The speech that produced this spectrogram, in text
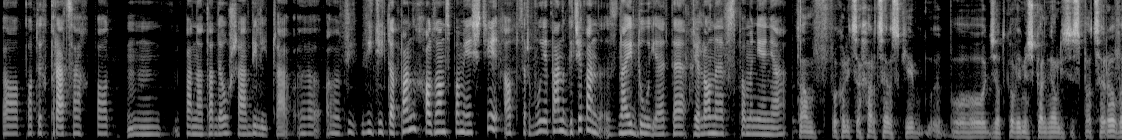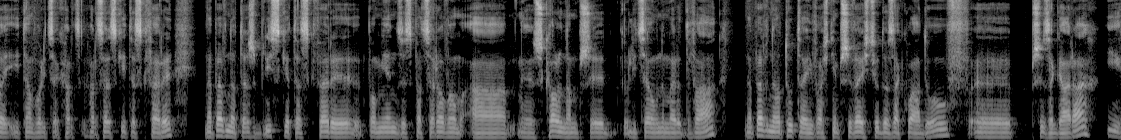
po, po tych pracach po mm, pana Tadeusza Bilicza. E, widzi to pan chodząc po mieście? Obserwuje pan, gdzie pan znajduje te zielone wspomnienia? Tam w okolicach Harcerskiej, bo dziadkowie mieszkali na ulicy Spacerowej i tam w ulicy Harcerskiej te skwery. Na pewno też bliskie te skwery pomiędzy Spacerową a e, Szkolną przy liceum numer 2 na pewno tutaj właśnie przy wejściu do zakładów e, przy zegarach i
